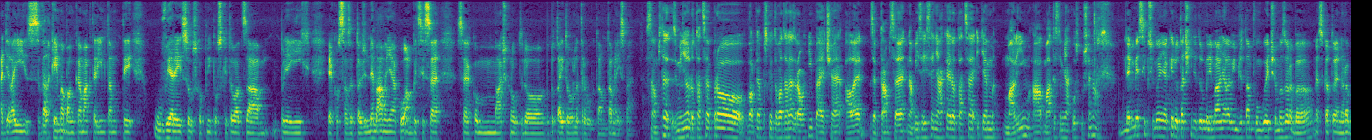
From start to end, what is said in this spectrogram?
a dělají s velkýma bankama, kterým tam ty úvěry jsou schopný poskytovat za úplně jiných jako sazeb, takže nemáme nějakou ambici se, se jako máčknout do, do tady tohohle trhu, tam, tam nejsme. Sám jste zmínil dotace pro velké poskytovatele zdravotní péče, ale zeptám se, nabízejí se nějaké dotace i těm malým a máte s tím nějakou zkušenost? Nevím, jestli přímo je nějaký dotační titul minimálně, ale vím, že tam funguje ČMZRB, dneska to je NRB,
